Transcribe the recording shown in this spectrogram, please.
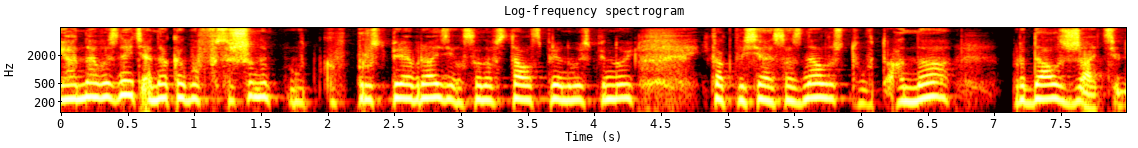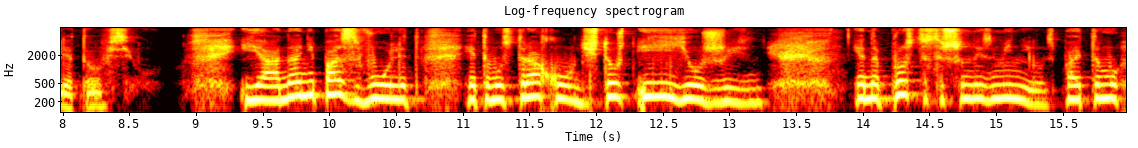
И она, вы знаете, она как бы совершенно вот, просто преобразилась. Она встала с прямой спиной и как бы себя осознала, что вот она продолжатель этого всего. И она не позволит этому страху уничтожить и ее жизнь. И она просто совершенно изменилась. Поэтому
